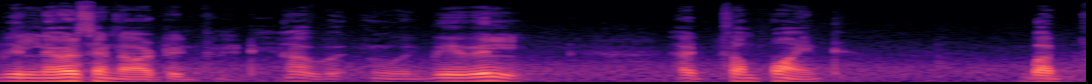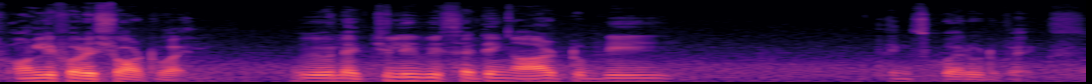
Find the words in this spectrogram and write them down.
We will never send r to infinity. Uh, we will at some point but only for a short while. We will actually be setting r to be I think square root of x.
